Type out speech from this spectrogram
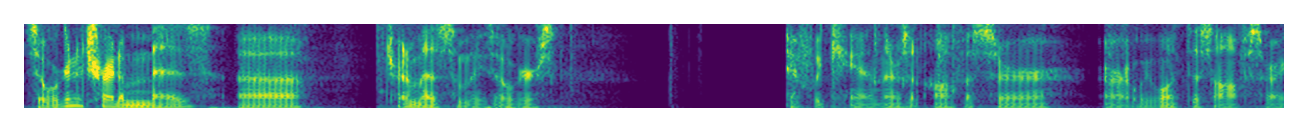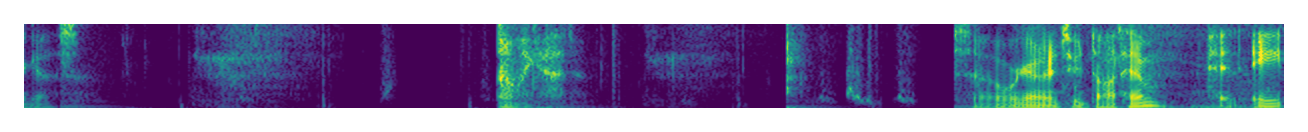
So we're gonna try to mez, uh, try to mez some of these ogres if we can. There's an officer. All right, we want this officer, I guess. Oh my god. So we're going to dot him, hit 8.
